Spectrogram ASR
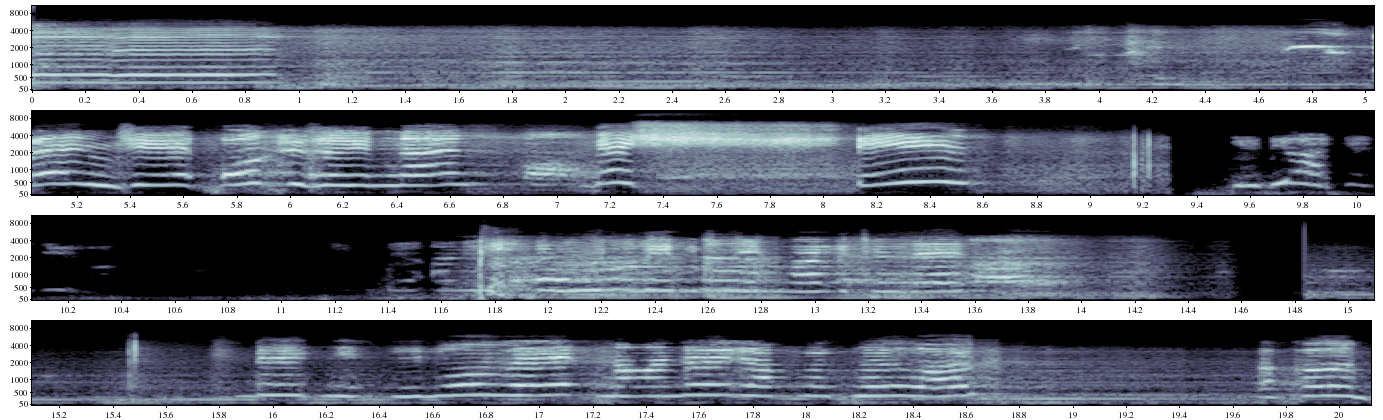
Ee, bence 10 üzerinden 5 değil 7 hak ediyor. Şimdi limon diye bir şey var içinde. Şimdi limon ve nane yaprakları var. Bakalım.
